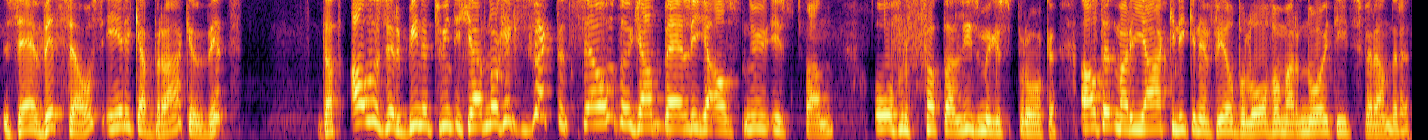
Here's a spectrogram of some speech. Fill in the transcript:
zij wet zelfs, Erika Braken wet, dat alles er binnen 20 jaar nog exact hetzelfde gaat bij liggen als nu is het van. Over fatalisme gesproken. Altijd maar ja knikken en veel beloven, maar nooit iets veranderen.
